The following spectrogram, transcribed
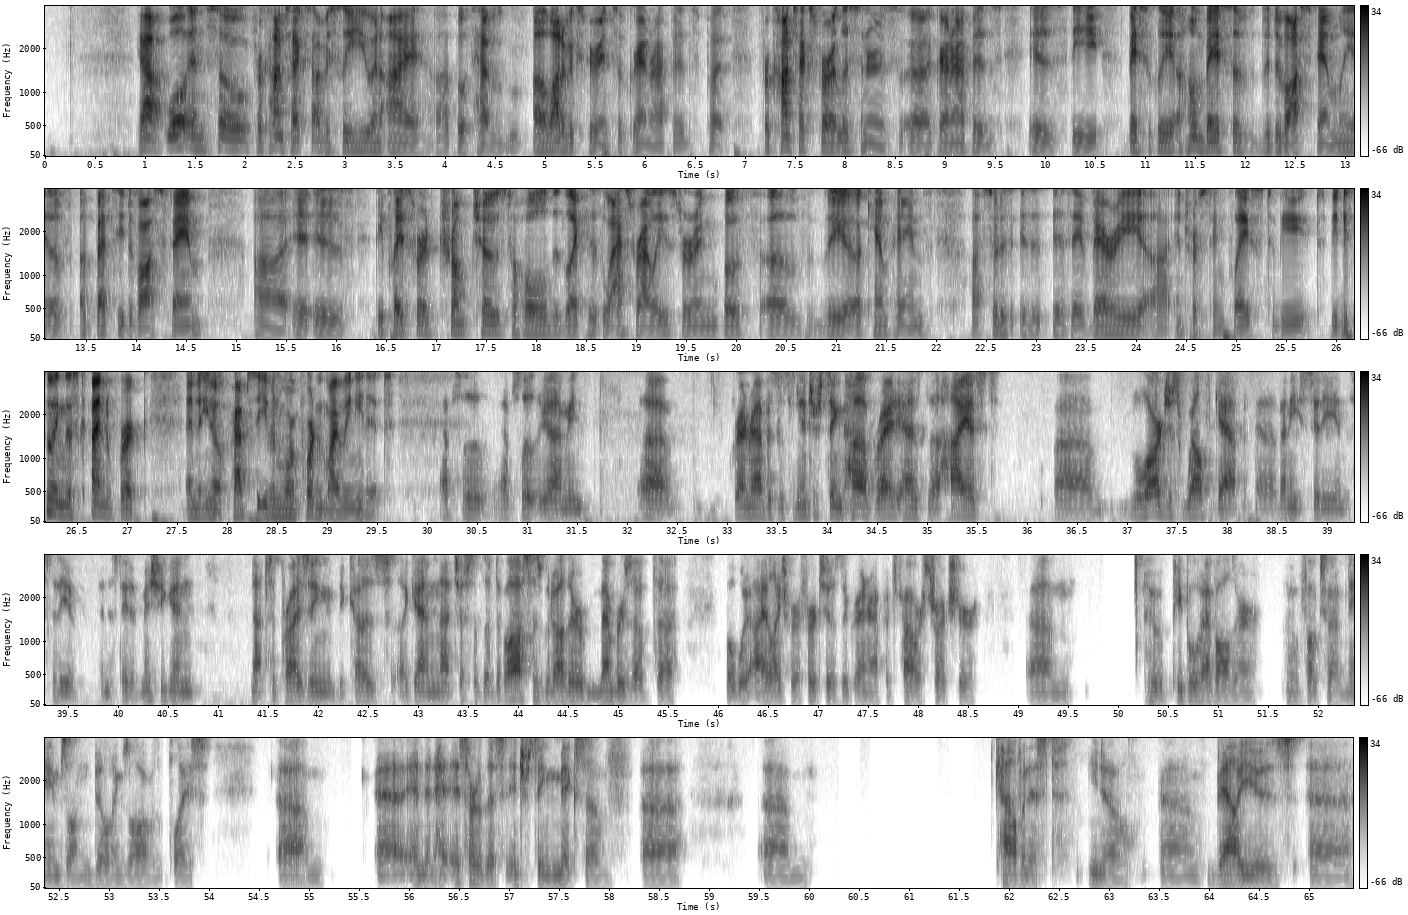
Yeah, well, and so for context, obviously you and I uh, both have a lot of experience of Grand Rapids, but for context for our listeners, uh, Grand Rapids is the basically a home base of the DeVos family of, of Betsy DeVos fame. Uh, it is the place where Trump chose to hold like his last rallies during both of the uh, campaigns. Uh, so it is, it is a very uh, interesting place to be to be doing this kind of work, and you know perhaps even more important, why we need it. Absolutely, absolutely. Yeah, I mean, uh, Grand Rapids is an interesting hub, right? It has the highest, um, the largest wealth gap of any city in the city of in the state of Michigan. Not surprising because again, not just of the DeVosses, but other members of the what I like to refer to as the Grand Rapids power structure, um, who people who have all their who folks who have names on buildings all over the place. Um, uh, and then it's sort of this interesting mix of uh, um, Calvinist, you know, um, values, uh,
